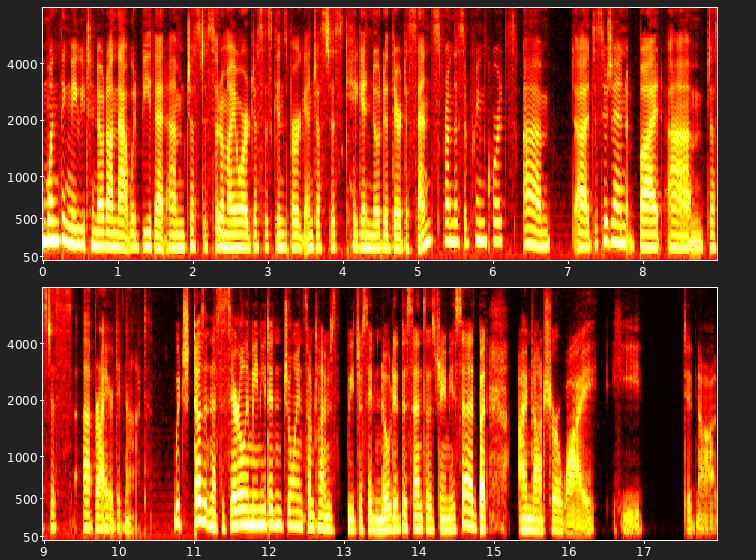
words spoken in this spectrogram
One thing maybe to note on that would be that um, Justice Sotomayor, Justice Ginsburg, and Justice Kagan noted their dissents from the Supreme Court's um, uh, decision, but um, Justice uh, Breyer did not. Which doesn't necessarily mean he didn't join. Sometimes we just say noted dissents, as Jaime said, but I'm not sure why he did not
